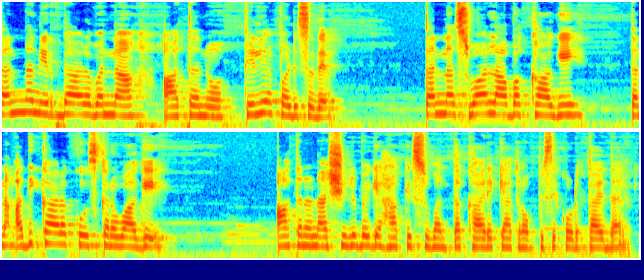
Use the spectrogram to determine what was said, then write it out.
ತನ್ನ ನಿರ್ಧಾರವನ್ನು ಆತನು ತಿಳಿಯಪಡಿಸದೆ ತನ್ನ ಸ್ವಲಾಭಕ್ಕಾಗಿ, ತನ್ನ ಅಧಿಕಾರಕ್ಕೋಸ್ಕರವಾಗಿ ಆತನನ್ನು ಶಿಲುಬೆಗೆ ಹಾಕಿಸುವಂಥ ಕಾರ್ಯಕ್ಕೆ ಆತನು ಒಪ್ಪಿಸಿಕೊಡ್ತಾ ಇದ್ದಾನೆ.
